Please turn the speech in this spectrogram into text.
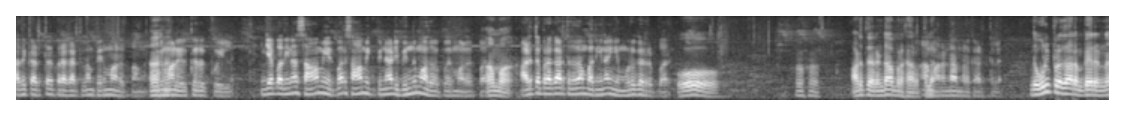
அதுக்கு அடுத்த பிரகாரத்துலாம் பெருமாள் இருப்பாங்க. பெருமாள் இருக்கிற கோயிலில். இங்கே பார்த்தீங்கன்னா சாமி இருப்பார். சாமிக்கு பின்னாடி பிந்து மாதவ பெருமாள் இருப்பார். ஆமா. அடுத்த பிரகாரத்தில் தான் பார்த்தீங்கன்னா இங்கே முருகர் இருப்பார். ஓ. அடுத்த ரெண்டாம் பிரகாரத்துல. ஆமாம் ரெண்டாம் பிரகாரத்தில். இந்த உள் பிரகாரம் பேர் என்ன?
